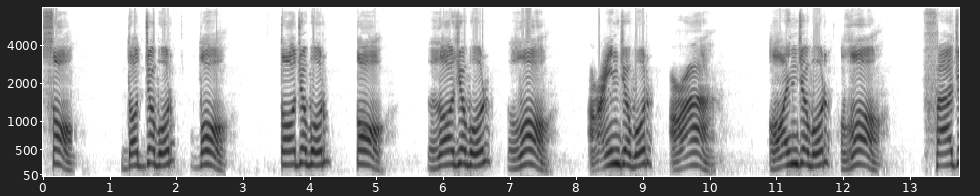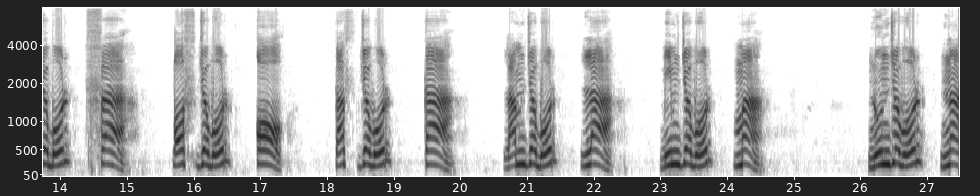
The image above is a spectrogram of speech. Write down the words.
স। দজ জবর দ ত জবর, ত। র জবর র আইন জবর, আ। অইন জবর, গ। ফা জবর, ফা, কফ জবর, ক, কাফ জবর, কা, লাম জবর, লা, মিম জবর, মা, নুন জবর, না,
